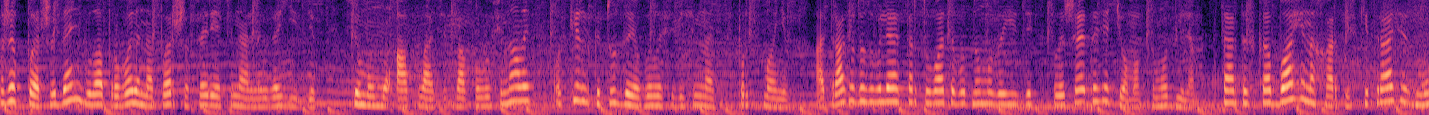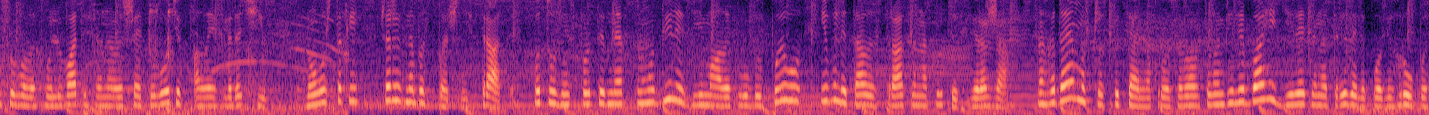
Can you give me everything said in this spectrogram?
Вже в перший день була проведена перша серія фінальних заїздів. В сьомому А-класі два полуфінали, оскільки тут заявилося 18 спортсменів, а траса дозволяє стартувати в одному заїзді лише 10 автомобілям. Старти з Кабагі на харківській трасі змушували хвилюватися не лише пілотів, але й глядачів. Знову ж таки, через небезпечність траси. Потужні спортивні автомобілі здіймали клуби пилу і вилітали з траси на крутих віражах. Нагадаємо, що спеціально кросові автомобілі багі діляться на три залікові групи,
